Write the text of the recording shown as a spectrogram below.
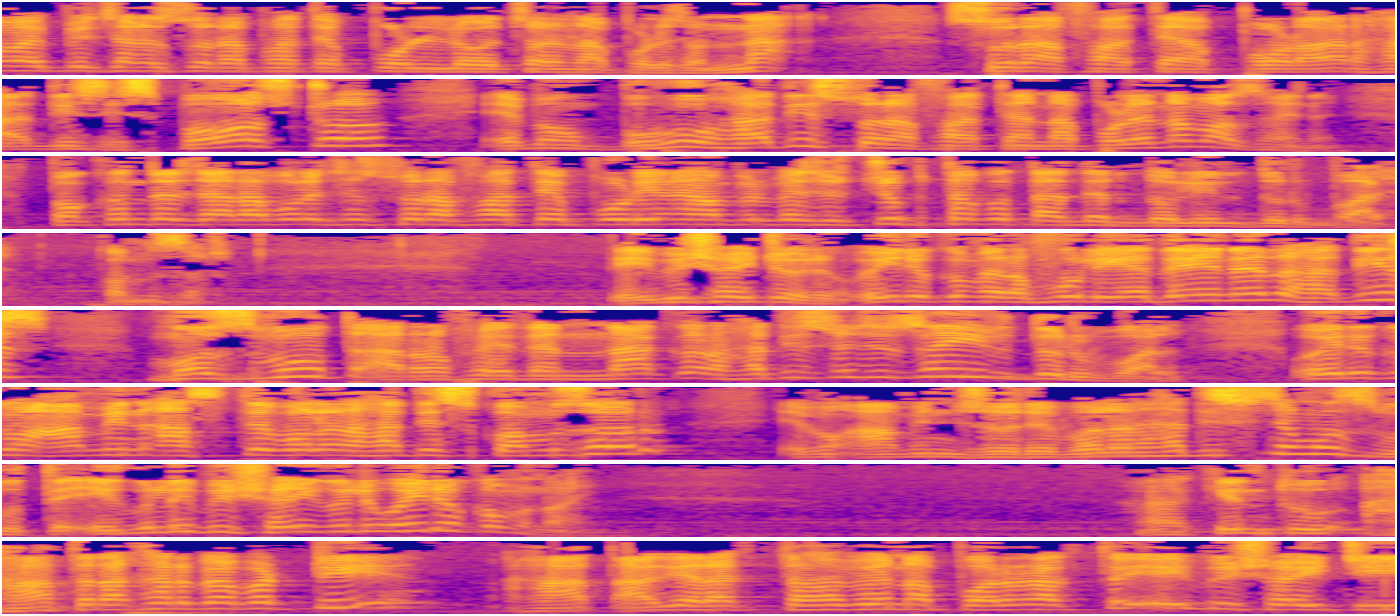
আমার পেছনে সুরা ফাতে পড়লেও চলে না চলে। না, সুরা ফাতেহা পড়ার হাদিস স্পষ্ট এবং বহু হাদিস সুরা ফাতেহা না পড়লে নামাজ হয় না। পক্ষান্তরে যারা বলেছে সুরা ফাতে পড়ি না আমার পেছনে চুপ থাকো, তাদের দলিল দুর্বল, কমজোর। এই বিষয়টি ওই রকম রফুল ইয়াদাইনের হাদিস মজবুত, আর রফেদান না করার হাদিস হচ্ছে দুর্বল। ওই রকম আমিন আসতে বলার হাদিস কমজোর, এবং আমিন জোরে বলার হাদিস হচ্ছে মজবুত। এগুলি বিষয়গুলি ওই রকম নয়। হ্যাঁ কিন্তু হাত রাখার ব্যাপারটি, হাত আগে রাখতে হবে না পরে রাখতে এই বিষয়টি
